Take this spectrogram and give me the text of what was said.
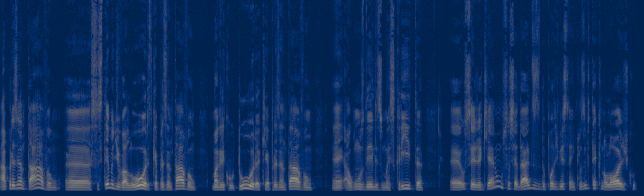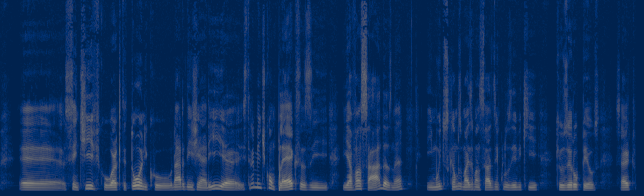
apresentavam é, sistema de valores, que apresentavam uma agricultura, que apresentavam é, alguns deles uma escrita, é, ou seja, que eram sociedades do ponto de vista, inclusive tecnológico, é, científico, arquitetônico, na área de engenharia, extremamente complexas e, e avançadas, né? Em muitos campos mais avançados, inclusive, que, que os europeus, certo?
